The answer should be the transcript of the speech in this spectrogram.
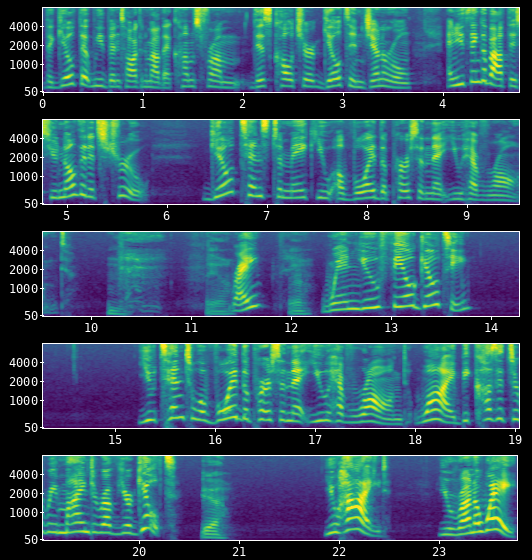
the guilt that we've been talking about that comes from this culture, guilt in general, and you think about this, you know that it's true. Guilt tends to make you avoid the person that you have wronged, Yeah. right? When you feel guilty, you tend to avoid the person that you have wronged. Why? Because it's a reminder of your guilt. Yeah. You hide, you run away.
